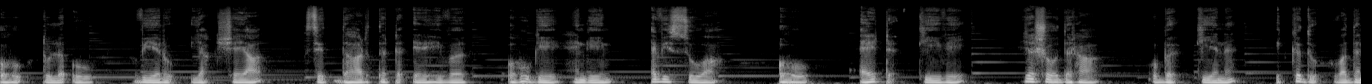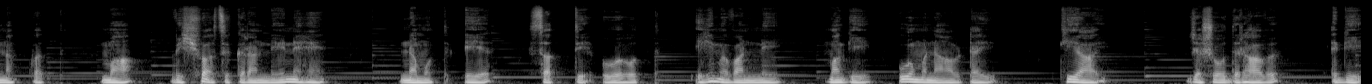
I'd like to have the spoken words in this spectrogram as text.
ඔහු තුල වූ වියරු යක්ෂයා සිද්ධාර්ථට එරෙහිව ඔහුගේ හැඟීම් ඇවිස්සුවා. ඔහු ඇයට කීවේ යශෝදරා ඔබ කියන එකදු වදනක්වත් මා විශ්වාස කරන්නේ නැහැ. නමුත් එය සත්‍ය වුවහොත් එහෙම වන්නේ මගේ උවමනාවටයි කියායි. යශෝදරාව ඇගේ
